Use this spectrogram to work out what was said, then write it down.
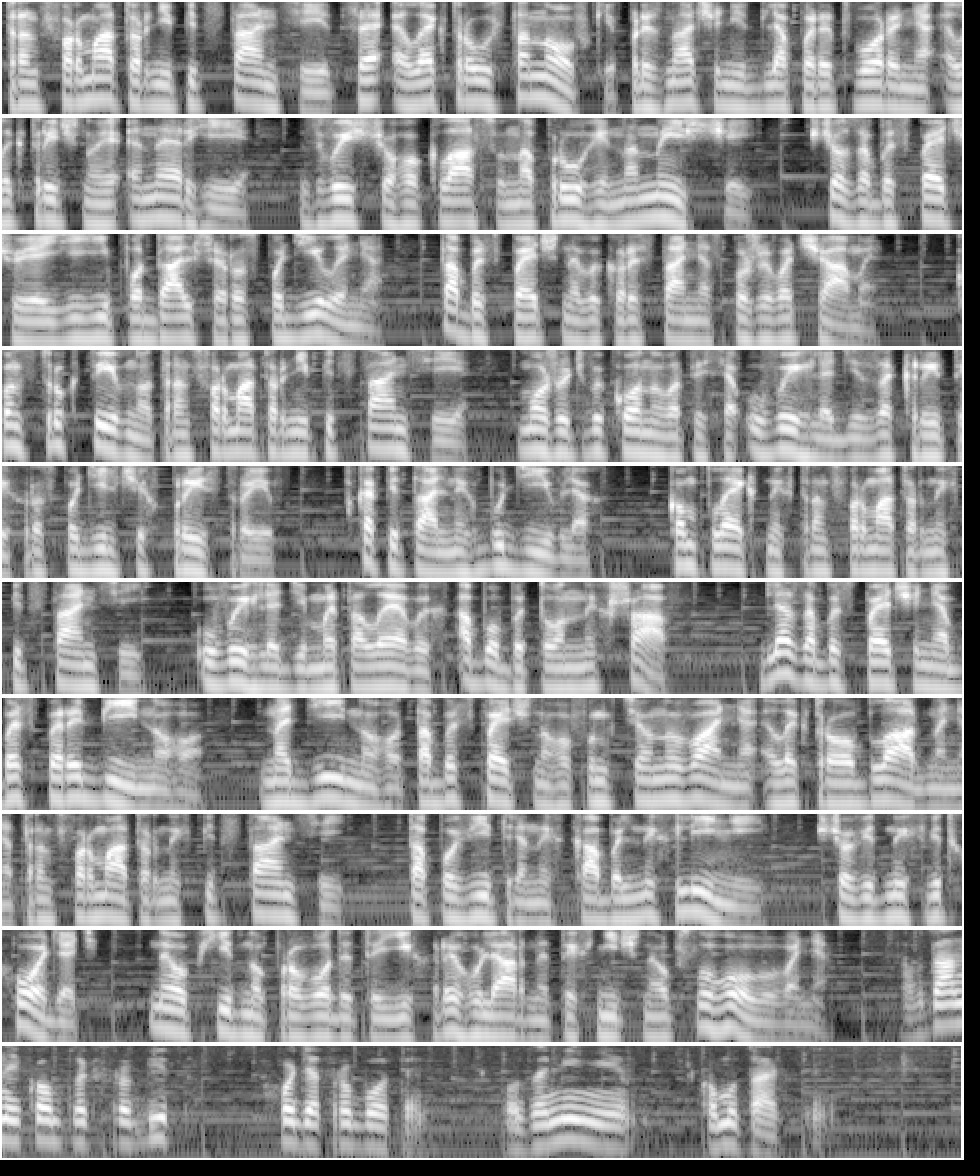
Трансформаторні підстанції це електроустановки, призначені для перетворення електричної енергії з вищого класу напруги на нижчий, що забезпечує її подальше розподілення та безпечне використання споживачами. Конструктивно трансформаторні підстанції можуть виконуватися у вигляді закритих розподільчих пристроїв в капітальних будівлях, комплектних трансформаторних підстанцій у вигляді металевих або бетонних шаф для забезпечення безперебійного, надійного та безпечного функціонування електрообладнання трансформаторних підстанцій та повітряних кабельних ліній, що від них відходять, необхідно проводити їх регулярне технічне обслуговування. В даний комплекс робіт входять роботи по заміні комутації,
